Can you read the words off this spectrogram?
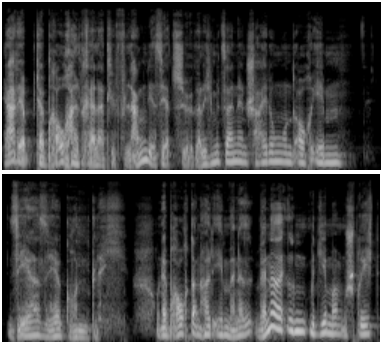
ja, der, der braucht halt relativ lang, der ist sehr zögerlich mit seinen Entscheidungen und auch eben sehr, sehr gründlich. Und er braucht dann halt eben, wenn er, wenn er mit jemandem spricht,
